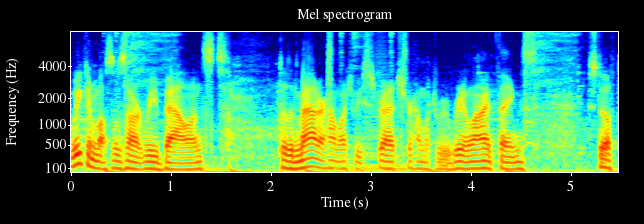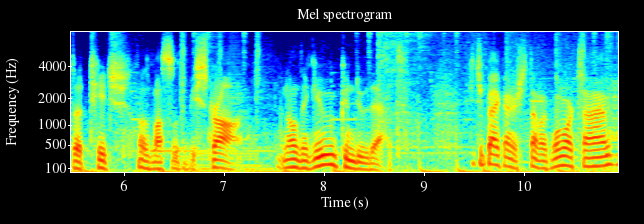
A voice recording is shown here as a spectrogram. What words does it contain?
weakened muscles aren't rebalanced, doesn't matter how much we stretch or how much we realign things, you still have to teach those muscles to be strong. I don't think you can do that. Get you back on your stomach one more time.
